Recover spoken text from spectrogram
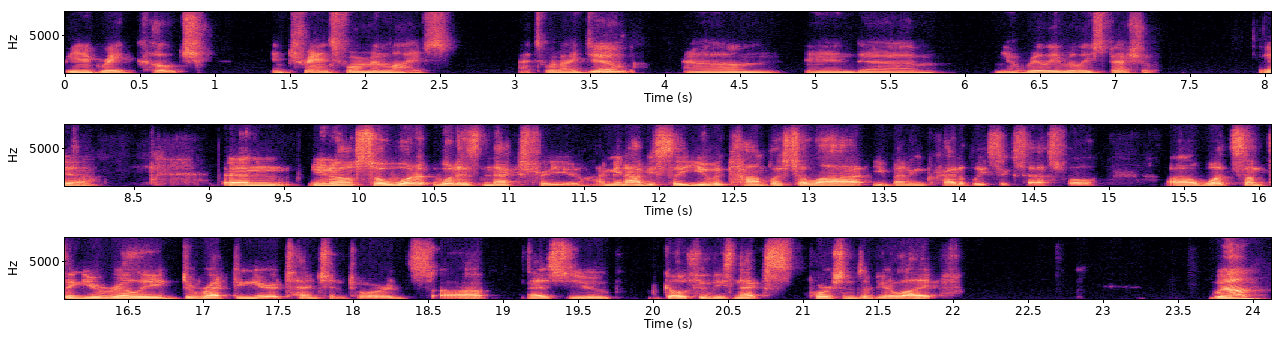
being a great coach, and transforming lives. That's what I do, yeah. um, and um, you know, really, really special. Yeah. And you know, so what what is next for you? I mean, obviously you've accomplished a lot. You've been incredibly successful. Uh, what's something you're really directing your attention towards uh, as you go through these next portions of your life? Well,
